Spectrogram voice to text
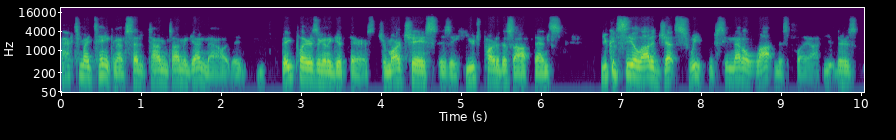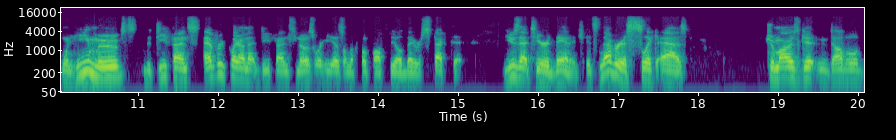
back to my take, and I've said it time and time again now, it, big players are going to get theirs. Ja'Marr Chase is a huge part of this offense you could see a lot of jet sweep. We've seen that a lot in this playoff. There's when he moves, the defense, every player on that defense knows where he is on the football field. They respect it. Use that to your advantage. It's never as slick as Ja'Marr's getting doubled.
